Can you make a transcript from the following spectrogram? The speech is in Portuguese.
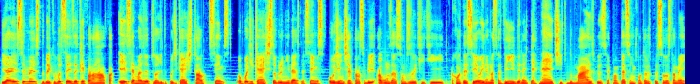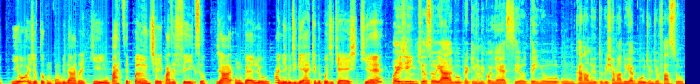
E aí, Simmers, tudo bem com vocês? Aqui fala é Rafa. Esse é mais um episódio do podcast Talk Sims, o podcast sobre o universo da Sims. Hoje a gente vai falar sobre alguns assuntos aqui que aconteceu aí na nossa vida, na internet e tudo mais, coisas que acontecem com outras pessoas também. E hoje eu tô com um convidado aqui, um participante aí quase fixo, já um velho amigo de guerra aqui do podcast, que é... Oi, gente, eu sou o Iago. Pra quem não me conhece, eu tenho um canal no YouTube chamado Iagood, onde eu faço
